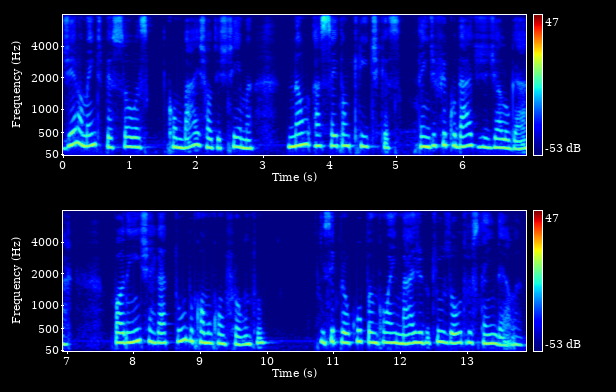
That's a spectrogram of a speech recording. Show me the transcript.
Geralmente, pessoas com baixa autoestima não aceitam críticas, têm dificuldade de dialogar, podem enxergar tudo como um confronto e se preocupam com a imagem do que os outros têm dela.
